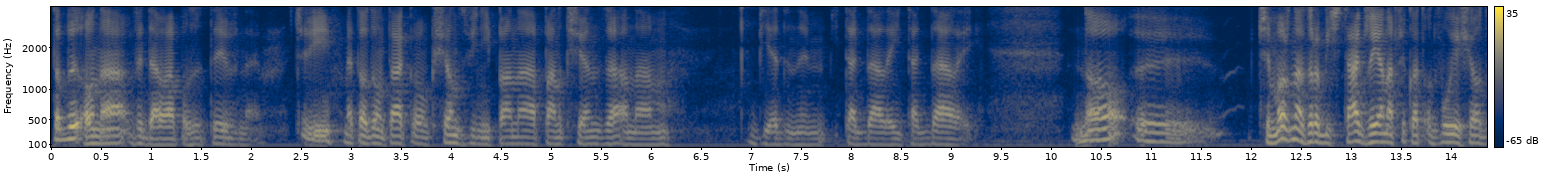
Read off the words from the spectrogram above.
to by ona wydała pozytywne. Czyli metodą taką, ksiądz wini Pana, Pan księdza, a nam biednym i tak dalej, i tak dalej. No, yy, czy można zrobić tak, że ja na przykład odwołuję się od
